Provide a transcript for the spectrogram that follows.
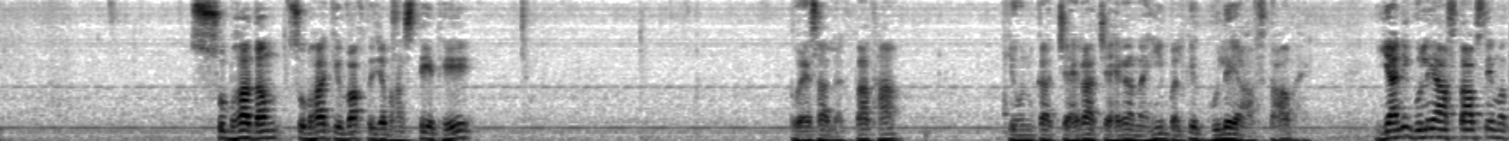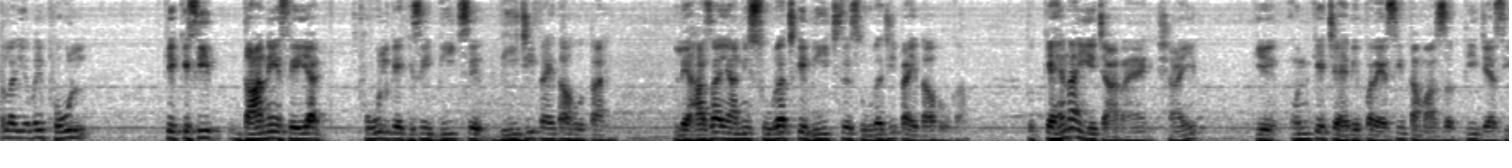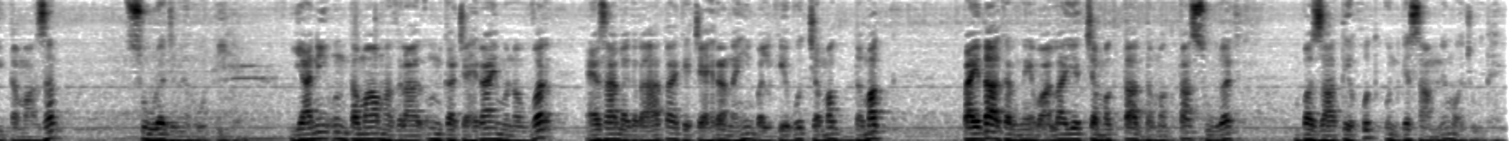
सुबह दम, सुबह के वक्त जब हँसते थे तो ऐसा लगता था कि उनका चेहरा चेहरा नहीं, बल्कि गुले आफ्ताब है। यानी गुले आफ्ताब से मतलब ये भाई फूल के किसी दाने से या फूल के किसी बीज से बीज ही पैदा होता है। लिहाजा यानी सूरज के बीज से सूरज ही पैदा होगा। तो कहना ये चाह रहे हैं शायद कि उनके चेहरे पर ऐसी तमाजत थी जैसी तमाजत सूरज में होती है। यानी उन तमाम हजरात, उनका चेहरा मुनवर ऐसा लग रहा था कि चेहरा नहीं, बल्कि वो चमक दमक पैदा करने वाला या चमकता दमकता सूरज बजाते खुद उनके सामने मौजूद है।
